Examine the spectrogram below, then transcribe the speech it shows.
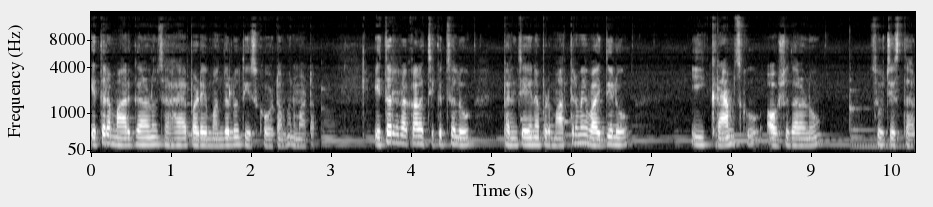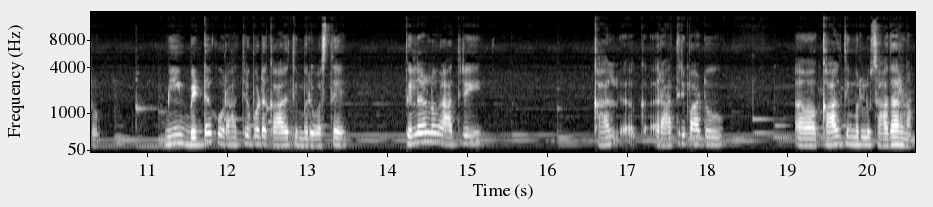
ఇతర మార్గాలను సహాయపడే మందులను తీసుకోవటం అనమాట ఇతర రకాల చికిత్సలు పనిచేయనప్పుడు మాత్రమే వైద్యులు ఈ క్రామ్స్కు ఔషధాలను సూచిస్తారు. మీ బిడ్డకు రాత్రిపూట కాలు తిమ్మిరి వస్తే పిల్లలలో రాత్రి కాల్ రాత్రిపాటు కాలు తిమ్మిరులు సాధారణం.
